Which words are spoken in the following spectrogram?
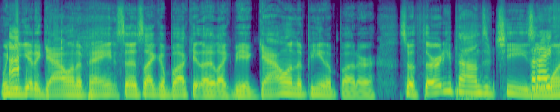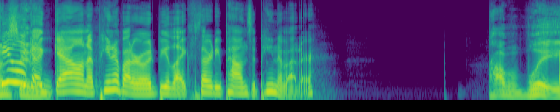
when you get a gallon of paint. So it's like a bucket, like, like be a gallon of peanut butter. So 30 pounds of cheese But I feel sitting. like a gallon of peanut butter would be like 30 pounds of peanut butter. Probably.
